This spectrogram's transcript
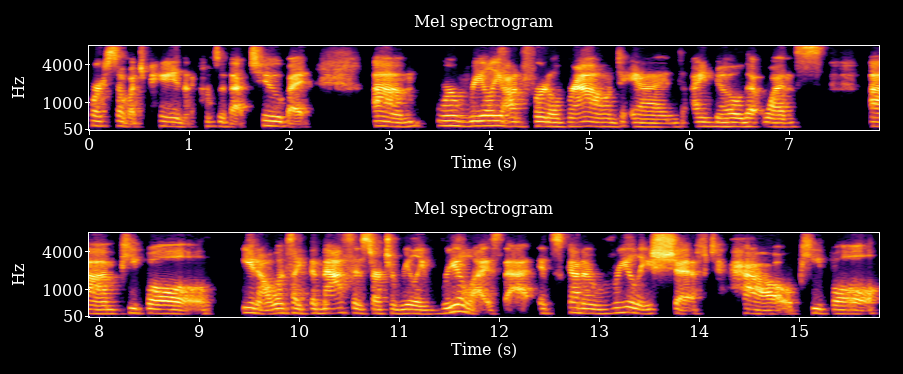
course, so much pain that comes with that too. But um, we're really on fertile ground, and I know that once um, people you know once like the masses start to really realize that it's going to really shift how people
